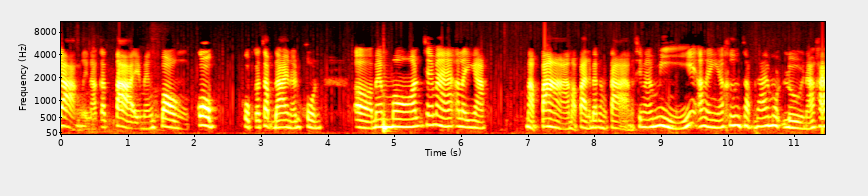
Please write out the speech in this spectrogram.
อย่างเลยนะ กระต่ายแมงป่อง กบ กบก็จับได้นะทุกคน เอ่อ แมมมอสใช่ไหมอะไรเงี้ย หมาป่าหมาป่าในแบบต่างๆ ใช่ไหมหมีอะไรเงี้ยคือจับได้หมดเลยนะ ใคร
